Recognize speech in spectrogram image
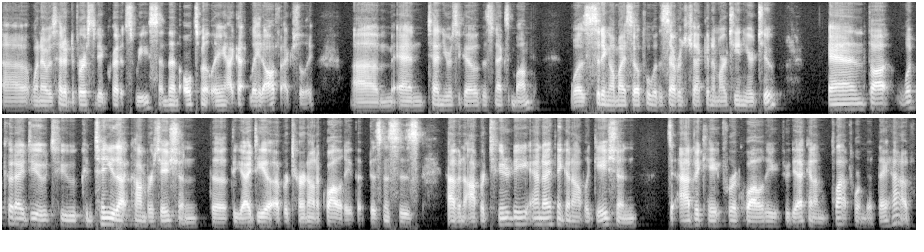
uh, when I was head of diversity at Credit Suisse, and then ultimately I got laid off actually. Um, and 10 years ago, this next month, was sitting on my sofa with a severance check and a martini or two, and thought, what could I do to continue that conversation, the, the idea of return on equality, that businesses have an opportunity and I think an obligation to advocate for equality through the economic platform that they have.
